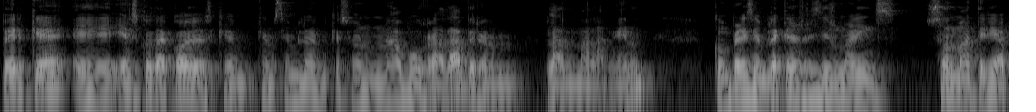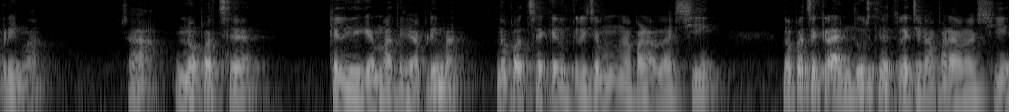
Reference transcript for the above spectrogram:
perquè eh, he escoltat coses que, que em semblen que són una burrada, però en plan malament, com per exemple que els residus marins són matèria prima. O sigui, no pot ser que li diguem matèria prima. No pot ser que utilitzem una paraula així. No pot ser que la indústria utilitzi una paraula així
